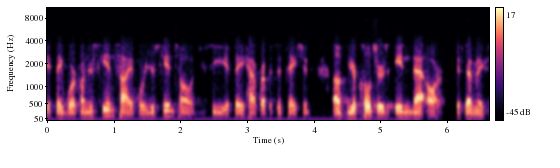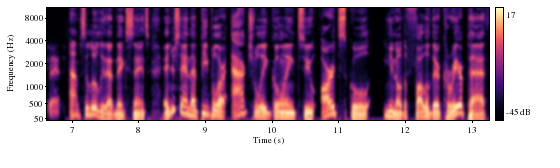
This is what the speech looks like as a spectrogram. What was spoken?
if they work on your skin type or your skin tone. You see if they have representation of your cultures in that art, if that makes sense. Absolutely, that makes sense. And you're saying that people are actually going to art school you know, to follow their career path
